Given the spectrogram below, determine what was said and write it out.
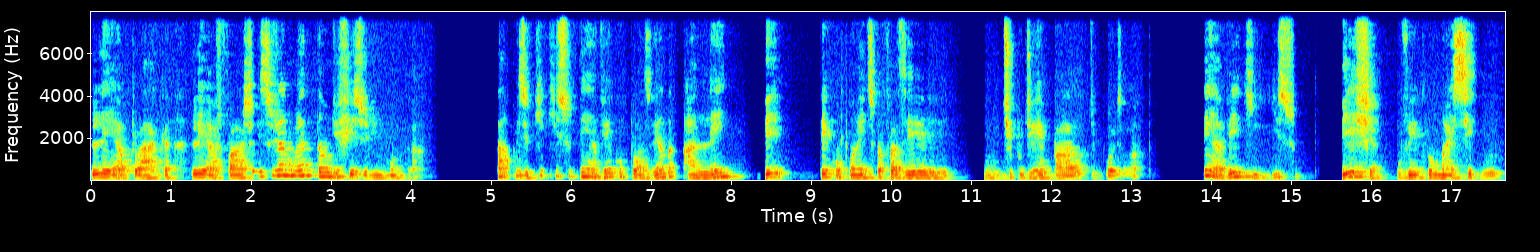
lê a placa, lê a faixa. Isso já não é tão difícil de encontrar. Tá, mas o que, que isso tem a ver com pós-venda, além de ter componentes para fazer um tipo de reparo depois lá? Tem a ver que isso deixa o veículo mais seguro.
